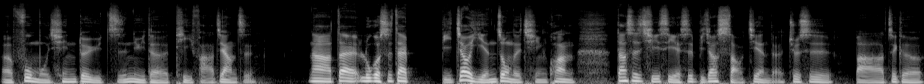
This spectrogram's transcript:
呃父母亲对于子女的体罚这样子。那在如果是在比较严重的情况，但是其实也是比较少见的，就是把这个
